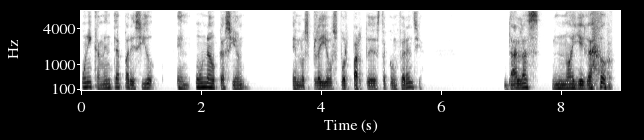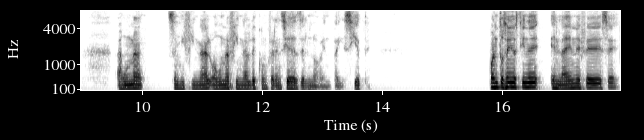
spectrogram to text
únicamente ha aparecido en una ocasión en los playoffs por parte de esta conferencia. Dallas no ha llegado a una semifinal o a una final de conferencia desde el 97. ¿Cuántos años tiene en la NFC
